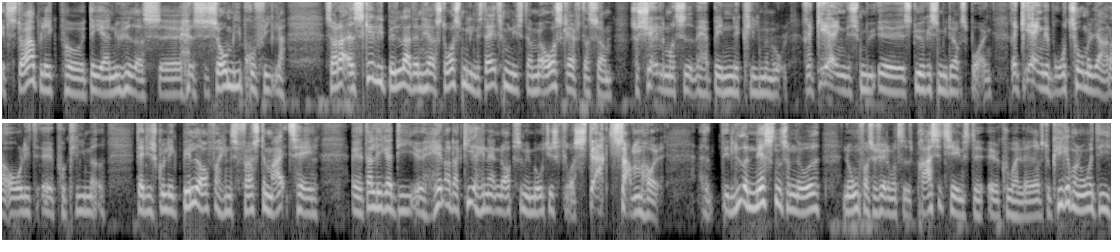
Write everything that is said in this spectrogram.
et større blik på DR Nyheders øh, SoMe-profiler, så er der adskillige billeder af den her storsmilende statsminister med overskrifter som Socialdemokratiet vil have bindende klimamål, regeringen vil smy, øh, styrke smitteopsporing, regeringen vil bruge 2 milliarder årligt øh, på klimaet. Da de skulle lægge billedet op fra hendes 1. maj-tale, øh, der ligger de øh, hænder, der giver hinanden op som emoji, skriver stærkt sammenhold. Altså, det lyder næsten som noget, nogen fra Socialdemokratiets pressetjeneste øh, kunne have lavet. Hvis du kigger på nogle af de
